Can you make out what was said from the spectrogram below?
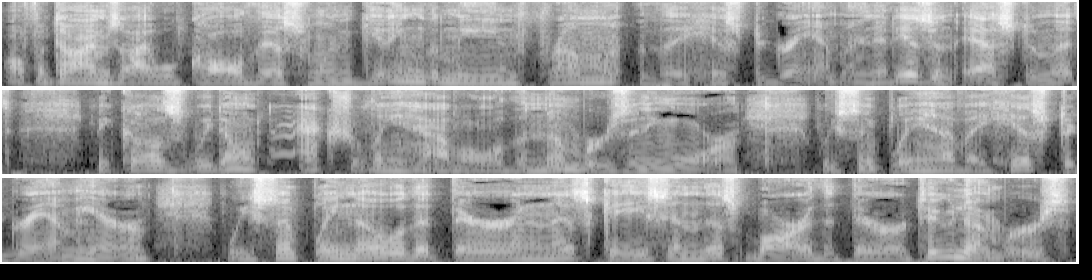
Oftentimes I will call this one getting the mean from the histogram. And it is an estimate because we don't actually have all of the numbers anymore. We simply have a histogram here. We simply know that there, in this case, in this bar, that there are two numbers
